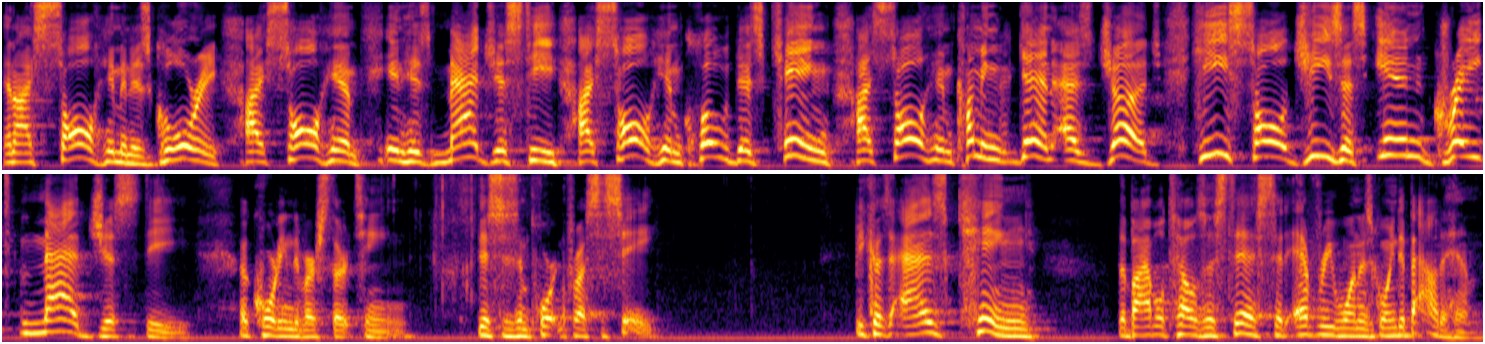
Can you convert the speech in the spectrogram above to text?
and I saw him in his glory, I saw him in his majesty, I saw him clothed as king, I saw him coming again as judge. He saw Jesus in great majesty according to verse 13. This is important for us to see. Because as king, the Bible tells us this that everyone is going to bow to him.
